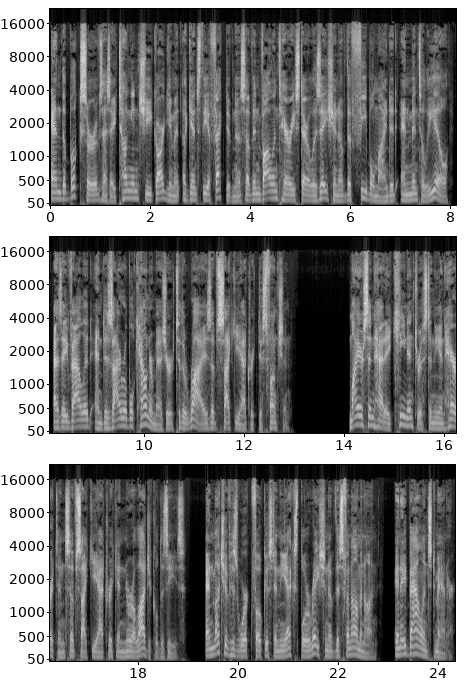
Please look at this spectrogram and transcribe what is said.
and the book serves as a tongue in cheek argument against the effectiveness of involuntary sterilization of the feeble minded and mentally ill as a valid and desirable countermeasure to the rise of psychiatric dysfunction. Myerson had a keen interest in the inheritance of psychiatric and neurological disease and much of his work focused in the exploration of this phenomenon in a balanced manner,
